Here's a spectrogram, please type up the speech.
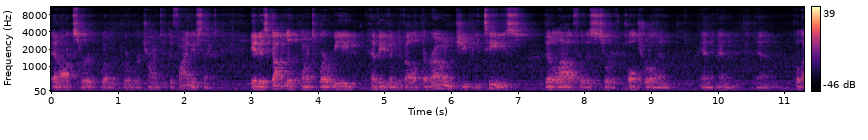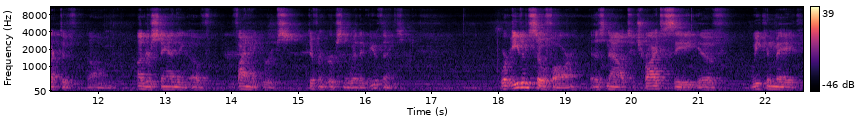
at Oxford, where, where we're trying to define these things. It has gotten to the point where we have even developed our own GPTs that allow for this sort of cultural and, and, and, and collective um, understanding of finite groups, different groups in the way they view things. We're even so far as now to try to see if we can make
